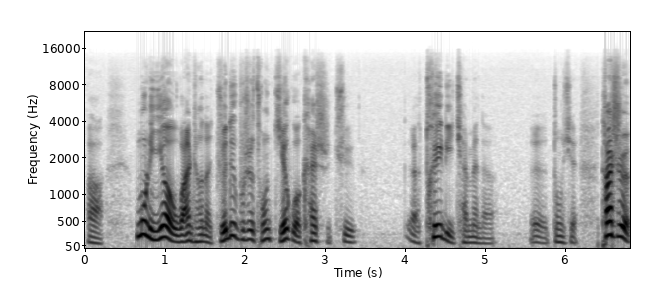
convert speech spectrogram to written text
啊。穆里尼奥完成的绝对不是从结果开始去，呃，推理前面的，呃，东西。他是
